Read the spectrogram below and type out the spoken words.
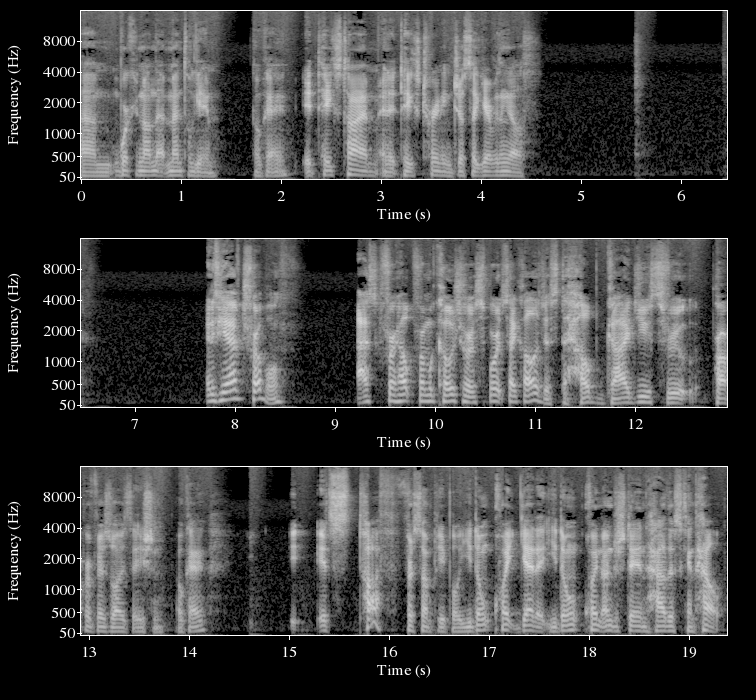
um, working on that mental game. Okay, it takes time and it takes training, just like everything else. And if you have trouble, ask for help from a coach or a sports psychologist to help guide you through proper visualization. Okay, it's tough for some people. You don't quite get it. You don't quite understand how this can help.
